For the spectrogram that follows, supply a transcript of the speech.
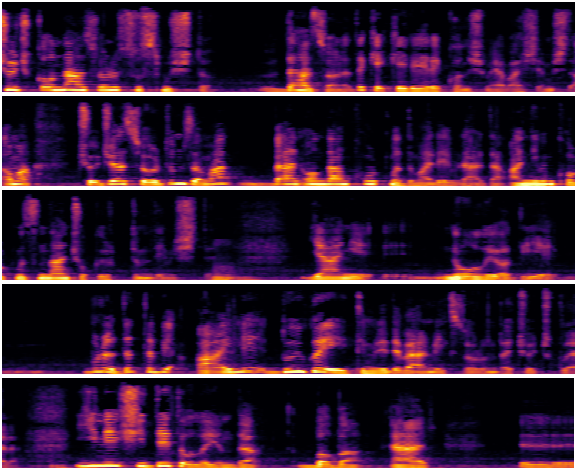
Çocuk ondan sonra susmuştu. Daha sonra da kekeleyerek konuşmaya başlamıştı. Ama çocuğa sorduğum zaman ben ondan korkmadım alevlerden. Annemin korkmasından çok ürktüm demişti. Hı. Yani e, ne oluyor diye. Burada tabii aile duygu eğitimini de vermek zorunda çocuklara. Yine şiddet olayında baba eğer e,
